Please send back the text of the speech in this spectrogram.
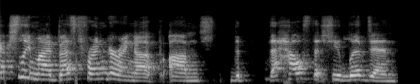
Actually, my best friend growing up, um, the the house that she lived in,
